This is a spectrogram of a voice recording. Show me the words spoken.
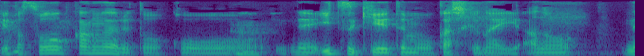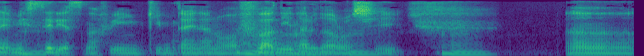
やっぱそう考えると、こう、ね、いつ消えてもおかしくない、あの、ね、ミステリアスな雰囲気みたいなのは不安になるだろうし、うん。うん、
